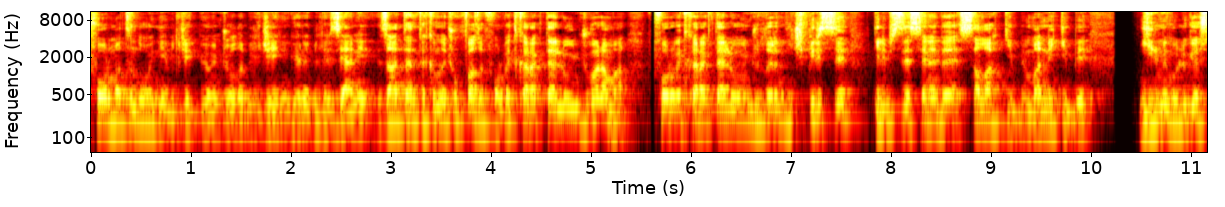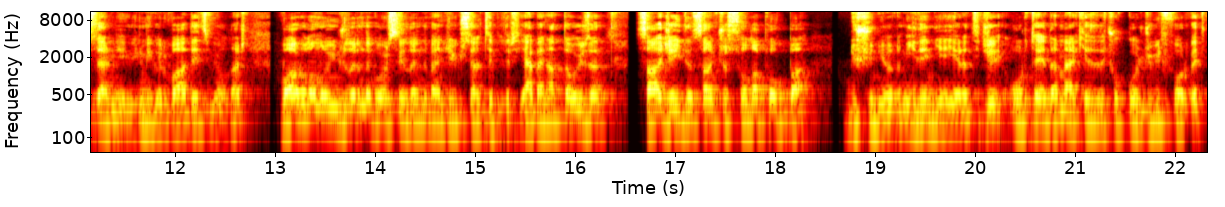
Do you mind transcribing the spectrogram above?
formatında oynayabilecek bir oyuncu olabileceğini görebiliriz. Yani zaten takımda çok fazla forvet karakterli oyuncu var ama forvet karakterli oyuncuların hiçbirisi gelip size senede Salah gibi, Mane gibi 20 golü göstermiyor. 20 golü vaat etmiyorlar. Var olan oyuncuların da gol sayılarını bence yükseltebilir. Ya ben hatta o yüzden sadece Jadon Sancho, sola Pogba düşünüyordum. İyi de niye yaratıcı? Ortaya da merkeze de çok golcü bir forvet.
